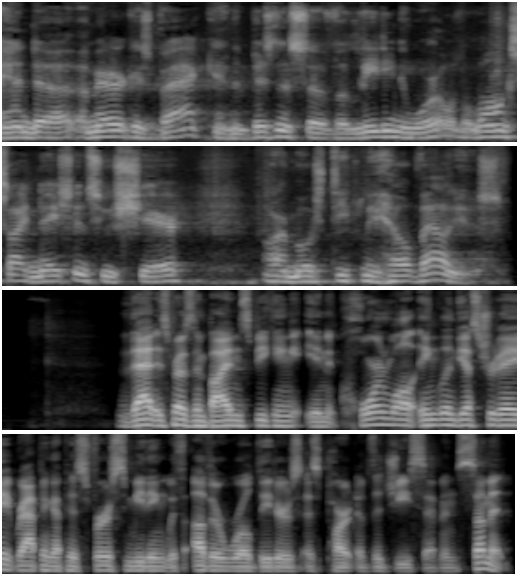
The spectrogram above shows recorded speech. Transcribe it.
And uh, America's back in the business of leading the world alongside nations who share our most deeply held values. That is President Biden speaking in Cornwall, England yesterday, wrapping up his first meeting with other world leaders as part of the G7 summit.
